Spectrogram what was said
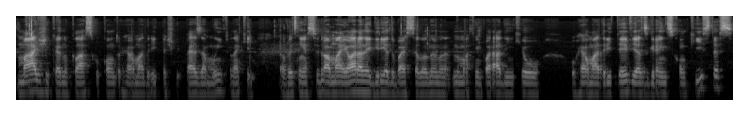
mágica no clássico contra o Real Madrid, que acho que pesa muito, né? Que talvez tenha sido a maior alegria do Barcelona numa temporada em que o, o Real Madrid teve as grandes conquistas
